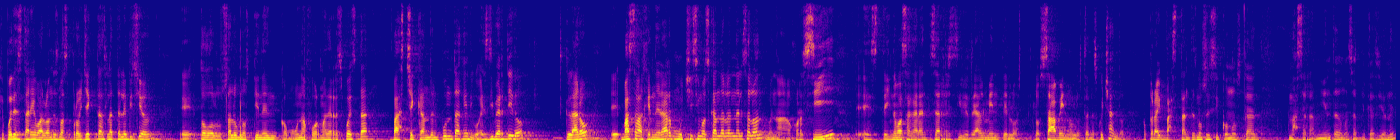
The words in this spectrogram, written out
que puedes estar evaluando, es más, proyectas la televisión, eh, todos los alumnos tienen como una forma de respuesta, vas checando el puntaje, digo, es divertido, Claro, eh, vas a generar muchísimo escándalo en el salón. Bueno, a lo mejor sí, este, y no vas a garantizar si realmente lo, lo saben o lo están escuchando. Pero hay bastantes, no sé si conozcan más herramientas, más aplicaciones.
